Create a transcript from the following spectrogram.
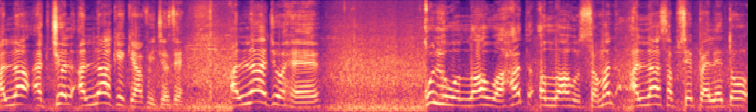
अल्लाह एक्चुअल अल्लाह के क्या फ़ीचर्स हैं। अल्लाह जो है कुल अहद, अल्लाह समद। अल्लाह सबसे पहले तो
